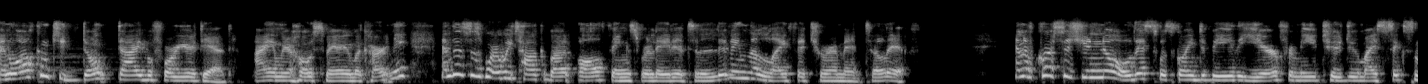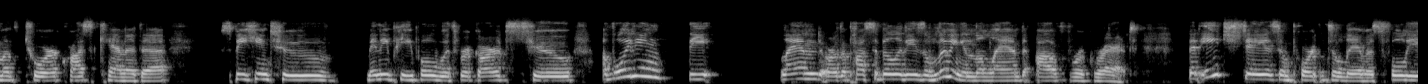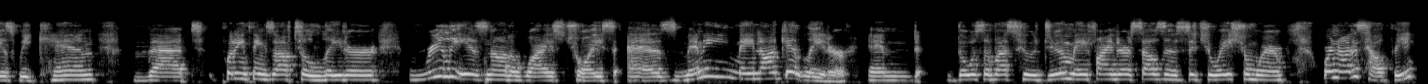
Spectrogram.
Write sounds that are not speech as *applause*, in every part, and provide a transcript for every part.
and welcome to Don't Die Before You're Dead. I am your host, Mary McCartney, and this is where we talk about all things related to living the life that you are meant to live. And of course, as you know, this was going to be the year for me to do my six month tour across Canada, speaking to many people with regards to avoiding the land or the possibilities of living in the land of regret that each day is important to live as fully as we can, that putting things off till later really is not a wise choice, as many may not get later. And those of us who do may find ourselves in a situation where we're not as healthy,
